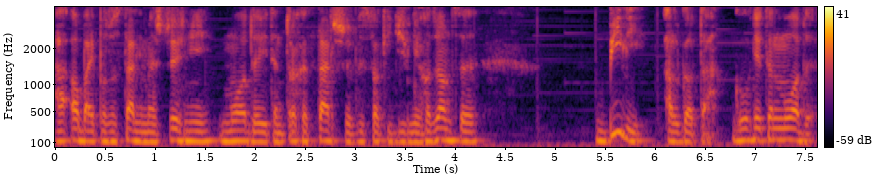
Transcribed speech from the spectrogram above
a obaj pozostali mężczyźni, młody i ten trochę starszy, wysoki, dziwnie chodzący, bili Algota, głównie ten młody.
